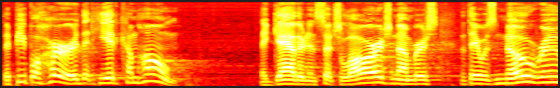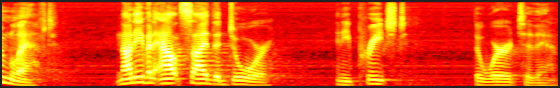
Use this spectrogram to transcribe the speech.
the people heard that he had come home. They gathered in such large numbers that there was no room left, not even outside the door, and he preached the word to them.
